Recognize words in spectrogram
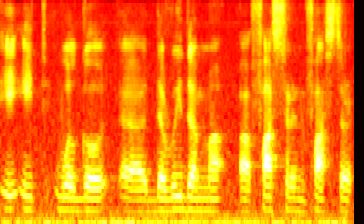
it, will go uh, the rhythm uh, faster and faster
